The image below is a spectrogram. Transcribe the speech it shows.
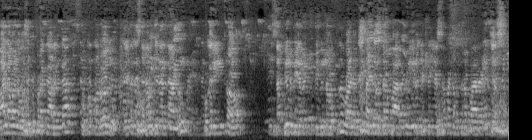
వాళ్ళ వాళ్ళ వసతి ప్రకారంగా ఒక్కొక్క రోజు ఏదైనా సెలవు దినం నాడు ఒకరి ఇంట్లో ఈ సభ్యులు మీరు వీళ్ళు అవుతుందో వాళ్ళు వచ్చి మళ్ళీ ఉత్తరపాలన ఈ రోజు ఎట్లా చేస్తాం అంటే ఉత్తరపాలన చేస్తాం.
